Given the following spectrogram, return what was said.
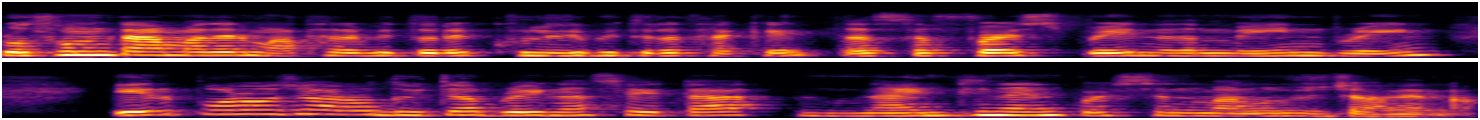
প্রথমটা আমাদের মাথার ভিতরে, খুলির ভিতরে থাকে that's the first brain the main brain এরপরও যে আরও দুইটা ব্রেন আছে, এটা নাইনটি নাইন পার্সেন্ট মানুষ জানে না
